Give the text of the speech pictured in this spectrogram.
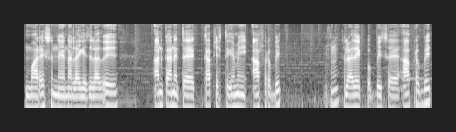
Μου αρέσουν οι εναλλαγές, δηλαδή αν κάνετε κάποια στιγμή afrobeat, Μμμ. δηλαδή εκπομπή σε afrobeat,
